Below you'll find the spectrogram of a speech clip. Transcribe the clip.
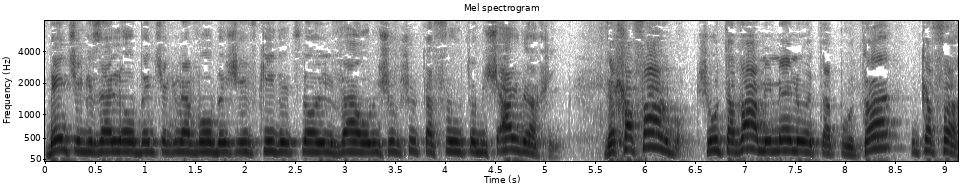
בין שגזלו, בין שגנבו, בין שהפקיד אצלו הלווה או משום שותפות או בשאר דרכים, וחפר בו, כשהוא תבע ממנו את הפרוטה, הוא כפר,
